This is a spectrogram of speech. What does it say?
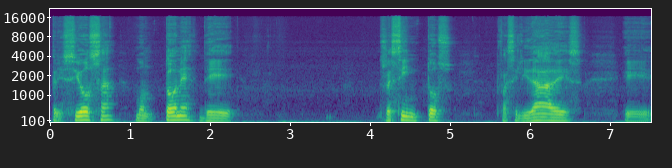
preciosa, montones de recintos, facilidades, eh,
